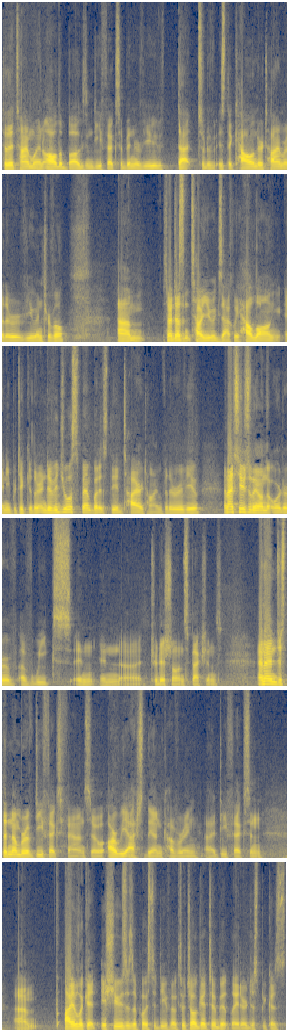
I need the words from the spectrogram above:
to the time when all the bugs and defects have been reviewed, that sort of is the calendar time or the review interval. Um, so it doesn't tell you exactly how long any particular individual spent, but it's the entire time for the review. And that's usually on the order of, of weeks in, in uh, traditional inspections. And then just the number of defects found. So are we actually uncovering uh, defects? And um, I look at issues as opposed to defects, which I'll get to a bit later just because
